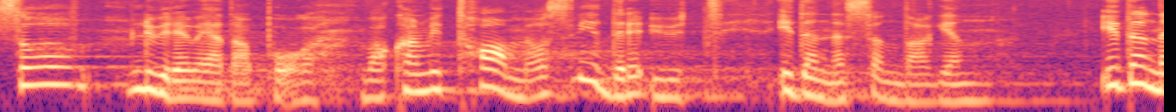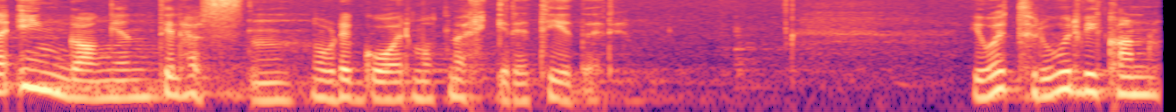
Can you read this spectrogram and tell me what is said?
Så lurer jeg da på hva kan vi ta med oss videre ut i denne søndagen? I denne inngangen til høsten når det går mot mørkere tider. Jo, jeg tror vi kan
